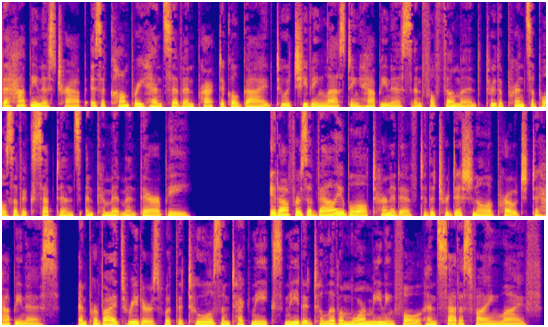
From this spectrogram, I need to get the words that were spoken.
the Happiness Trap is a comprehensive and practical guide to achieving lasting happiness and fulfillment through the principles of acceptance and commitment therapy. It offers a valuable alternative to the traditional approach to happiness, and provides readers with the tools and techniques needed to live a more meaningful and satisfying life.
